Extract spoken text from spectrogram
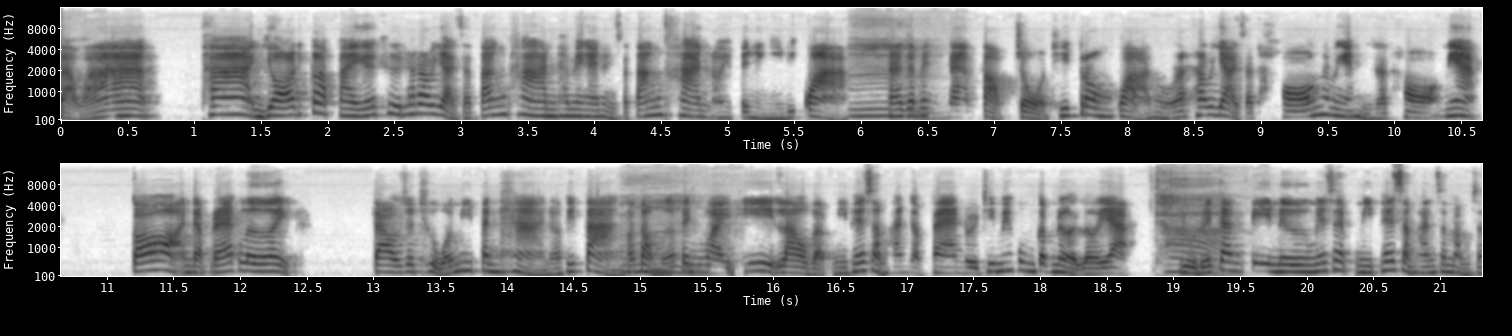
แต่ว่า ถ้าย้อนกลับไปก็คือถ้าเราอยากจะตั้งครรภ์ทำยังไงถึงจะตั้งครรภ์เอาเป็นอย่างนี้ดีกว่าอืมน่าจะเป็นการตอบโจทย์ที่ตรงกว่าสมมติว่าถ้าเราอยากจะท้องทำยังไงถึงจะท้องเนี่ย ก็อันดับแรกเลย เราจะถือว่ามีปัญหาเนอะพี่ต่างก็ต่อเมื่อเป็นวัยที่เราแบบมีเพศสัมพันธ์กับแฟนโดยที่ไม่คุมกำเนิดเลยอะค่ะ อยู่ด้วยกันปีหนึ่งไม่ใช่มีเพศสัมพันธ์สม่ำเส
